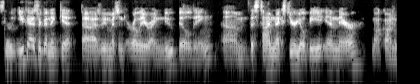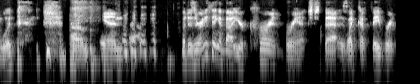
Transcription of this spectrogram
So you guys are going to get, uh, as we mentioned earlier, a new building. Um, this time next year, you'll be in there. Knock on wood. um, and uh, but is there anything about your current branch that is like a favorite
